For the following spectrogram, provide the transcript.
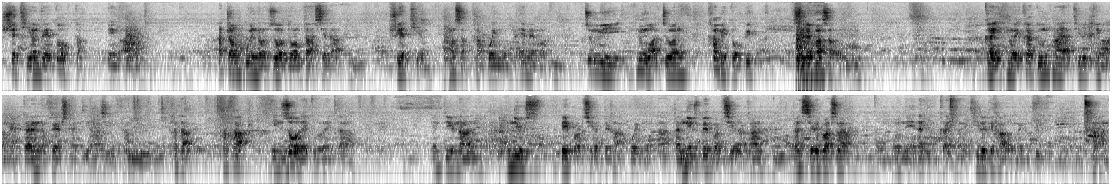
she thiam ve tok tak eng a tang kuin ron zo don ta se la she thiam ma sa kha poi mo em em chumi nuwa chuan khami topic syllabus a om. Kai noi ka tun hna ya thil thleng ang current affairs kan ti ang chi kha. Khata kha kha in zo le tu re ta. Entirnan news paper chi te kha apoi mo ta. Kan newspaper chi ra kan kan syllabus a mo ne na in kai noi thil te kha om em ti kha han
